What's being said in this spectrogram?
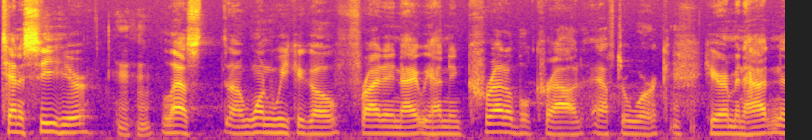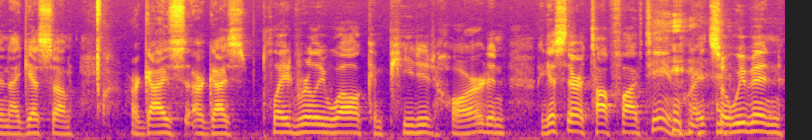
Tennessee here last uh, one week ago, Friday night. We had an incredible crowd after work here in Manhattan, and I guess um, our guys our guys played really well, competed hard, and I guess they're a top five team, right? so we've been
